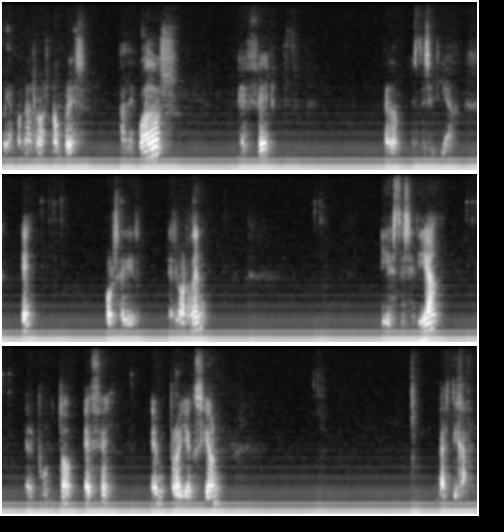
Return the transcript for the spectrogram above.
Voy a poner los nombres adecuados. F, perdón, este sería E, por seguir el orden. Y este sería el punto F en proyección vertical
